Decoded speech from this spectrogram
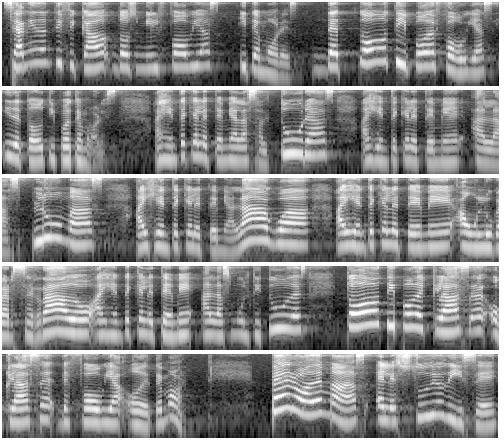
Se han identificado 2.000 fobias y temores, de todo tipo de fobias y de todo tipo de temores. Hay gente que le teme a las alturas, hay gente que le teme a las plumas, hay gente que le teme al agua, hay gente que le teme a un lugar cerrado, hay gente que le teme a las multitudes, todo tipo de clase o clase de fobia o de temor. Pero además el estudio dice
